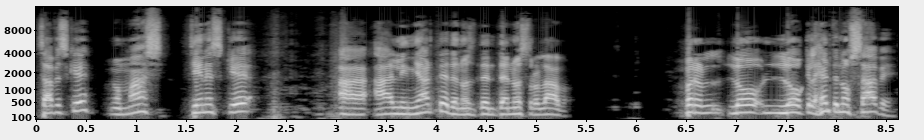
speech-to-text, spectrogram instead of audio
¿Sabes qué? Nomás tienes que alinearte de nuestro lado. Pero lo, lo que la gente no sabe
